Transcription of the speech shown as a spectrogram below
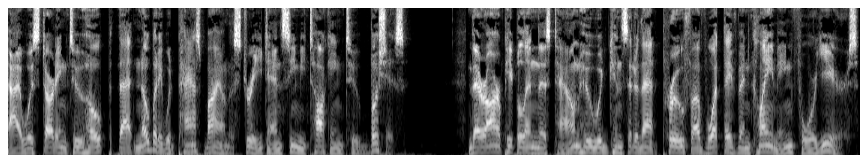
I was starting to hope that nobody would pass by on the street and see me talking to bushes. There are people in this town who would consider that proof of what they've been claiming for years.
